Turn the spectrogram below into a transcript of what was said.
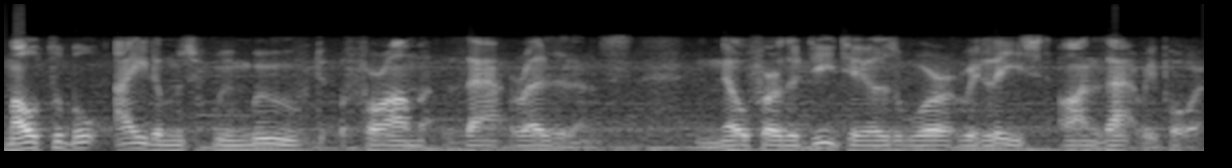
multiple items removed from that residence. No further details were released on that report.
